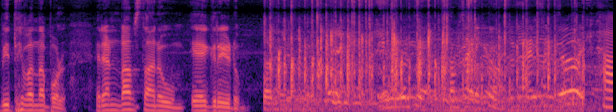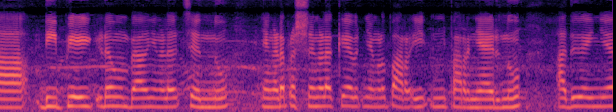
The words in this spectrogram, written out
വിധി വന്നപ്പോൾ രണ്ടാം സ്ഥാനവും എ ഗ്രേഡും ഡി പി ഐയുടെ മുമ്പാകെ ഞങ്ങൾ ചെന്നു. ഞങ്ങളുടെ പ്രശ്നങ്ങളൊക്കെ അവർ ഞങ്ങൾ പറയി പറഞ്ഞായിരുന്നു. അത് കഴിഞ്ഞ്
